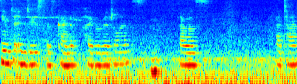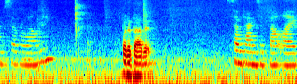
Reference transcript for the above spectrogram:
seemed to induce this kind of hypervigilance that was at times overwhelming. What about it? Sometimes it felt like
